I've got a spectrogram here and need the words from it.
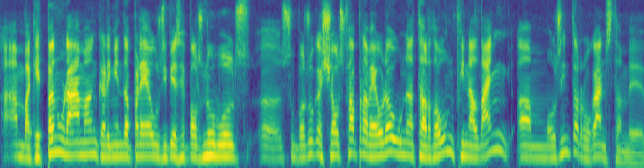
amb aquest panorama, encariment de preus i PSP pels núvols, eh, suposo que això els fa preveure una tardor, un final d'any, amb molts interrogants, també.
